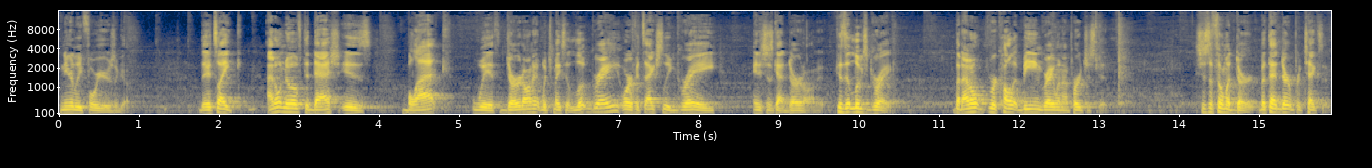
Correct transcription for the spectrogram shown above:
nearly four years ago. It's like I don't know if the dash is black with dirt on it, which makes it look gray, or if it's actually gray and it's just got dirt on it because it looks gray. But I don't recall it being gray when I purchased it. It's just a film of dirt, but that dirt protects it.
